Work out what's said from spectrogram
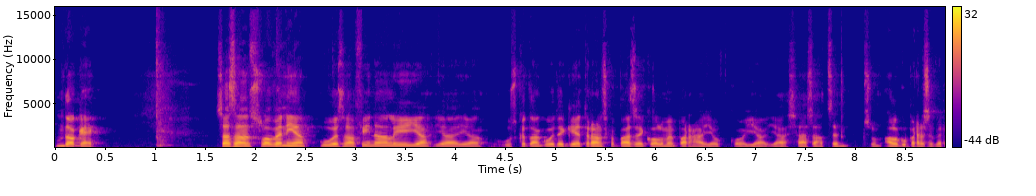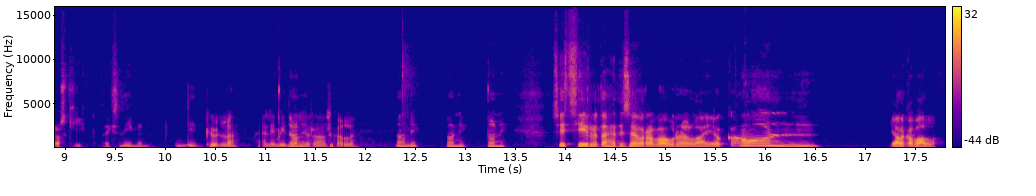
Mutta okei. Sä sanot Slovenia USA finaaliin ja, ja, ja, uskotaan kuitenkin, että Ranska pääsee kolmen parhaan joukkoon ja, ja sä saat sen sun alkuperäisen veroski, eikö se niin mennyt? Niin, Kyllä, eli mitä oli. Ranskalle. No niin, no niin, no niin. Sitten siirrytään heti seuraavaan urheilulajiin, joka on jalkapallo.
